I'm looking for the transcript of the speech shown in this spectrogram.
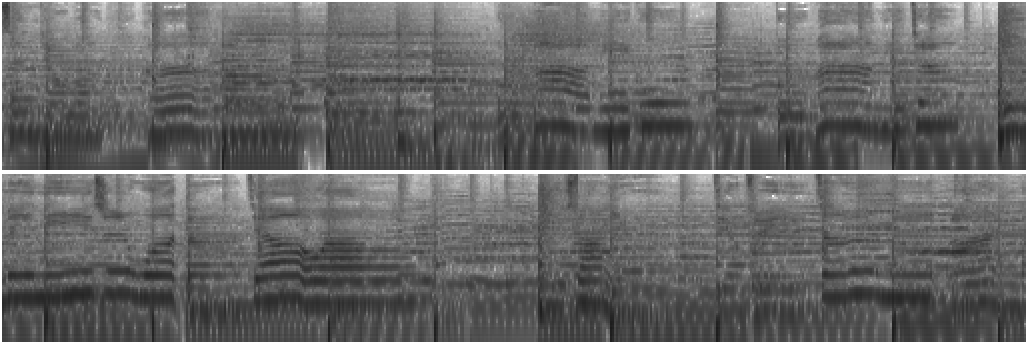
秒转身就能和好。不怕你哭，不怕你叫，因为你是我的骄傲。一双眼睛追着你乱跑，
